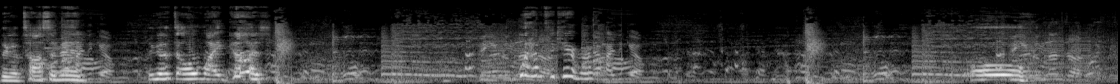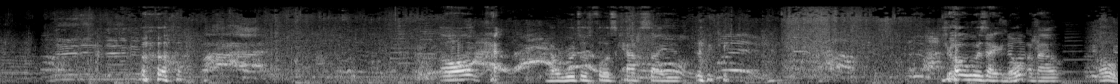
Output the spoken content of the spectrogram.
They're gonna toss him in. They're gonna. oh my gosh. What happened to the camera? Oh. oh, ca- Naruto's close capsized. Joe was like, nope, I'm out. Oh.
